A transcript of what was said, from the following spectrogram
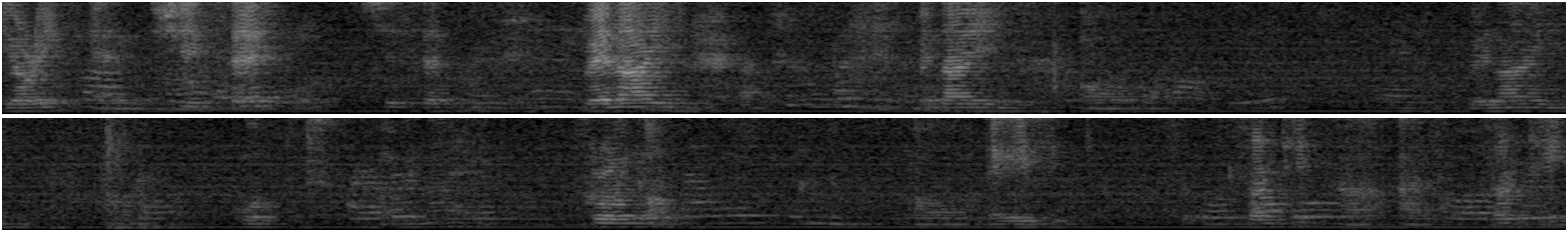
earring and she said she said when I when I uh, when I got uh, when I growing up uh, age 13 uh, uh, 13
